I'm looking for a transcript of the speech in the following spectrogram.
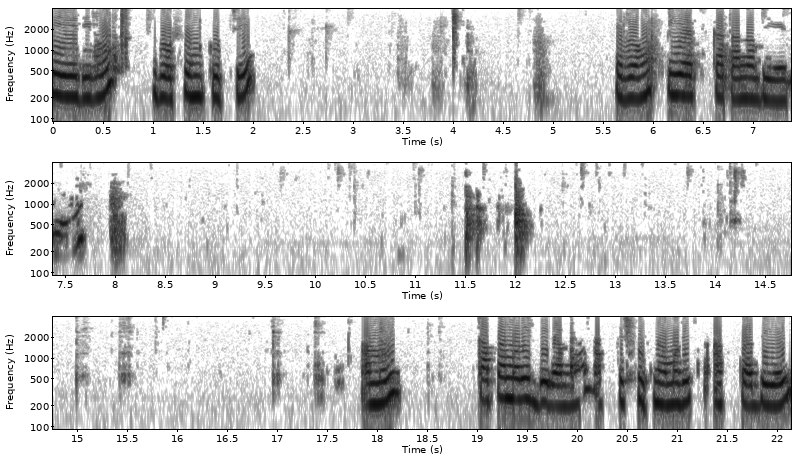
দিয়ে দিব রসুন কুচি এবং পেঁয়াজ কাটানো দিয়ে দেব। আমি কাঁচা মরিচ দিলাম না, আজকে শুকনো মরিচ, আস্তা দিয়েই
